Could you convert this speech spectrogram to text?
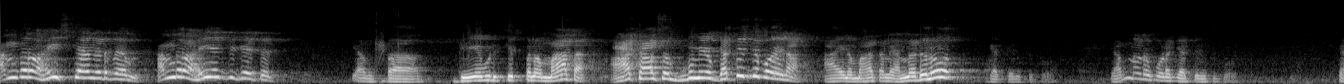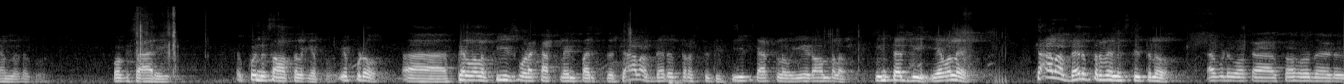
అందరూ హై స్టాండర్డ్ ఫ్యామిలీ అందరూ హై ఎడ్యుకేటెడ్ ఎంత దేవుడు చెప్పిన మాట ఆకాశం భూమి గట్టించిపోయినా ఆయన మాటలు ఎన్నడూ గట్టించుకో ఎన్నడూ కూడా గట్టించుకో ఎన్నడూ ఒకసారి కొన్ని సంవత్సరాల క్రితం ఎప్పుడు పిల్లల ఫీజు కూడా కట్టలేని పరిస్థితి చాలా దరిద్ర స్థితి. ఫీజు కట్టలేవు ఏడు వందలు ఇంతది ఇవ్వలేదు చాలా దరిద్రమైన స్థితిలో అప్పుడు ఒక సహోదరుడు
